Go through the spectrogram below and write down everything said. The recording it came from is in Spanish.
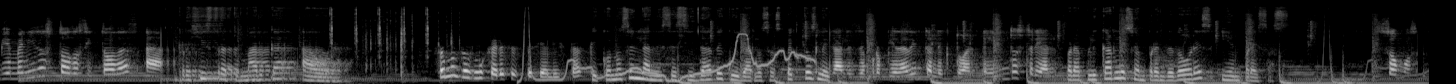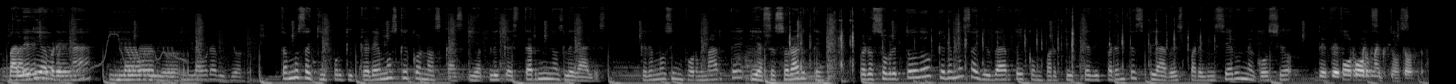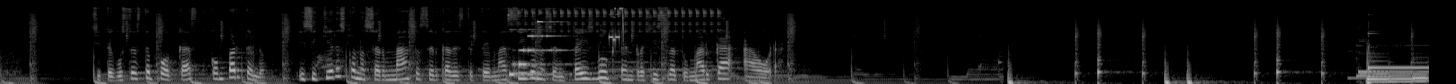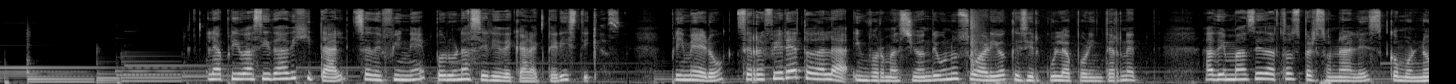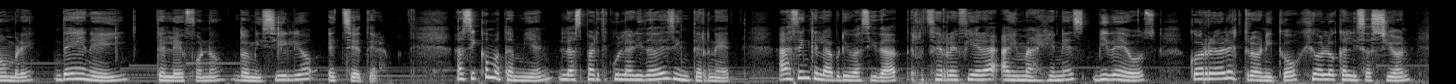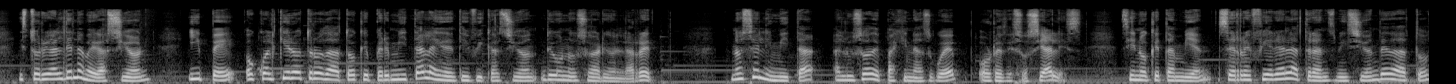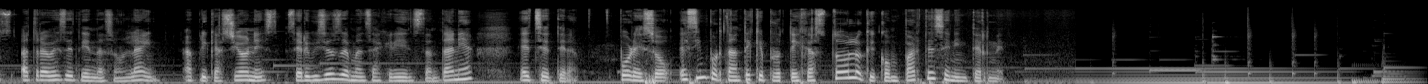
Bienvenidos todos y todas a Registra tu marca ahora. Somos dos mujeres especialistas que conocen la necesidad de cuidar los aspectos legales de propiedad intelectual e industrial para aplicarlos a emprendedores y empresas. Somos Valeria Brena y Laura Villordo. Estamos aquí porque queremos que conozcas y apliques términos legales. Queremos informarte y asesorarte, pero sobre todo queremos ayudarte y compartirte diferentes claves para iniciar un negocio de, forma, exitosa. Si te gusta este podcast, compártelo. Y si quieres conocer más acerca de este tema, síguenos en Facebook en Registra tu marca ahora. La privacidad digital se define por una serie de características. Primero, se refiere a toda la información de un usuario que circula por Internet, además de datos personales como nombre, DNI, teléfono, domicilio, etc. Así como también las particularidades de Internet hacen que la privacidad se refiera a imágenes, videos, correo electrónico, geolocalización, historial de navegación, IP o cualquier otro dato que permita la identificación de un usuario en la red. No se limita al uso de páginas web o redes sociales, sino que también se refiere a la transmisión de datos a través de tiendas online, aplicaciones, servicios de mensajería instantánea, etc. Por eso es importante que protejas todo lo que compartes en Internet.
